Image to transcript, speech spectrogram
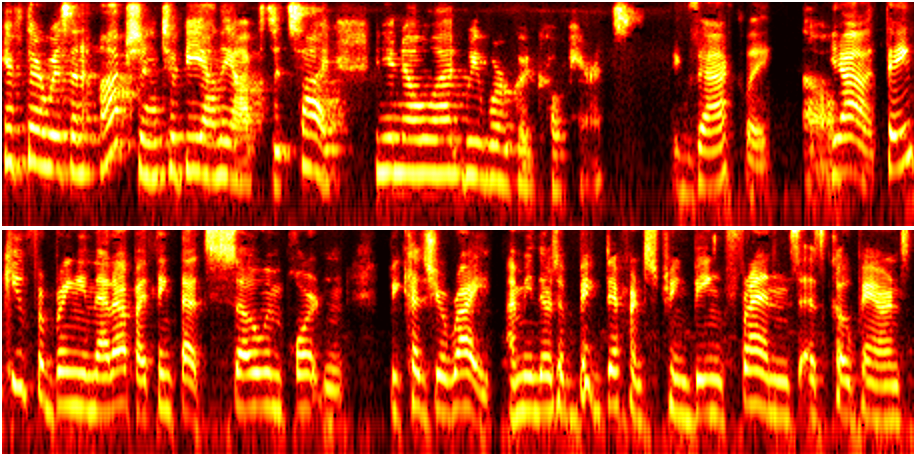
if there was an option to be on the opposite side. And you know what? We were good co parents. Exactly. Oh. Yeah, thank you for bringing that up. I think that's so important because you're right. I mean, there's a big difference between being friends as co parents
